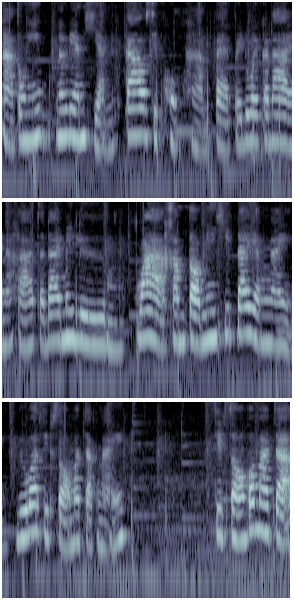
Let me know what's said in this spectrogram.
อ่าตรงนี้นักเรียนเขียน 96 หาร 8 ไปด้วยก็ได้นะคะ จะได้ไม่ลืมว่าคำตอบนี้คิดได้ยังไง หรือว่า 12 มาจากไหน 12 ก็มาจาก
